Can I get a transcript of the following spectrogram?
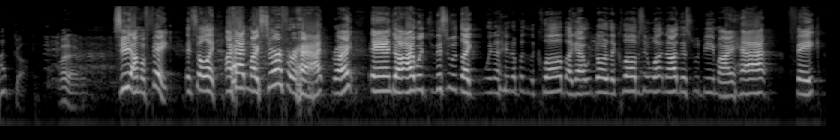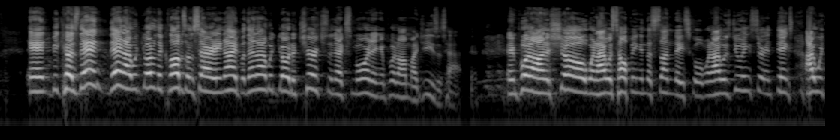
Ruka. Whatever. See, I'm a fake. And so, like, I had my surfer hat, right? And uh, I would, this would, like, when I hit up in the club, like, I would go to the clubs and whatnot, this would be my hat, fake. And because then, then I would go to the clubs on Saturday night, but then I would go to church the next morning and put on my Jesus hat. and put on a show when I was helping in the Sunday school, when I was doing certain things, I would,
